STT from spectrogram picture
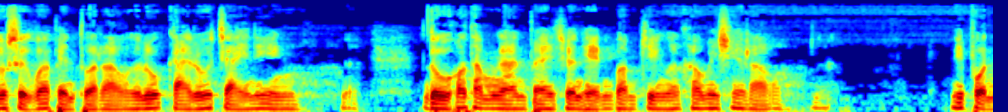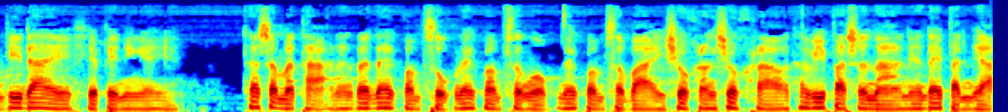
รู้สึกว่าเป็นตัวเรา รู้กายรู้ใจนี่เอง ดูเขาทำงานไปจนเห็นความจริงว่าเขาไม่ใช่เรานี่ผลที่ได้จะเป็นยังไง ถ้าสมถะนั้นก็ได้ความสุขได้ความสงบได้ความสบายชั่วครั้งชั่วคราว ถ้าวิปัสสนาเนี่ยได้ปัญญา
